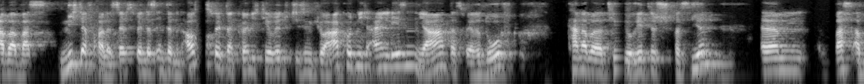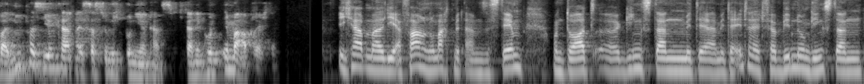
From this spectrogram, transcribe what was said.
Aber was nicht der Fall ist, selbst wenn das Internet ausfällt, dann könnte ich theoretisch diesen QR-Code nicht einlesen. Ja, das wäre doof, kann aber theoretisch passieren. Ähm, was aber nie passieren kann, ist, dass du nicht bonieren kannst. Ich kann den Kunden immer abrechnen ich habe mal die Erfahrung gemacht mit einem System und dort äh, ging es dann mit der mit der Internetverbindung ging es dann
